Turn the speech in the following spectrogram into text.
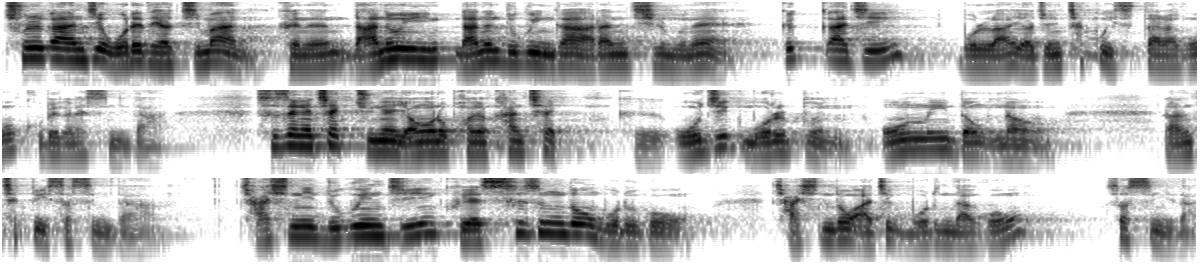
출가한 지 오래되었지만 그는 나는 누구인가 라는 질문에 끝까지 몰라 여전히 찾고 있었다라고 고백을 했습니다. 스승의 책 중에 영어로 번역한 책, 그 오직 모를 뿐, Only Don't Know 라는 책도 있었습니다. 자신이 누구인지 그의 스승도 모르고 자신도 아직 모른다고 썼습니다.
